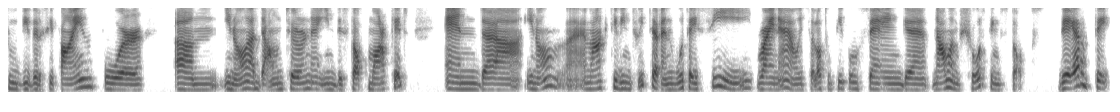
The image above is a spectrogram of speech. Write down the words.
to diversify for um, you know a downturn in the stock market. And uh, you know i'm active in twitter and what i see right now it's a lot of people saying uh, now i'm shorting stocks. They are th-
